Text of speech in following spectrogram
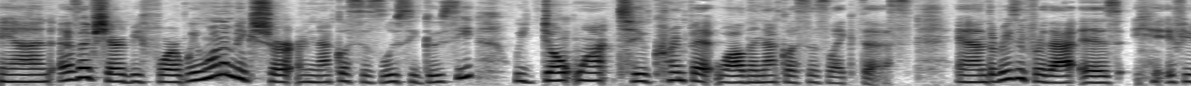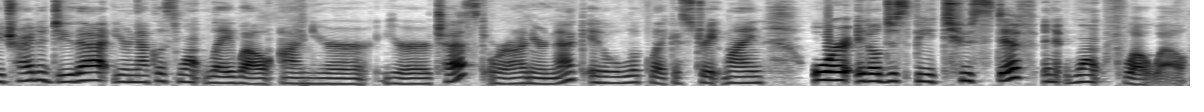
And as I've shared before, we want to make sure our necklace is loosey-goosey. We don't want to crimp it while the necklace is like this. And the reason for that is if you try to do that, your necklace won't lay well on your, your chest or on your neck. It'll look like a straight line or it'll just be too stiff and it won't flow well.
